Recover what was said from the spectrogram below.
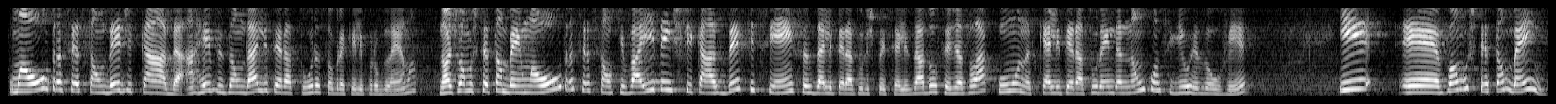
Uma outra sessão dedicada à revisão da literatura sobre aquele problema. Nós vamos ter também uma outra sessão que vai identificar as deficiências da literatura especializada, ou seja, as lacunas que a literatura ainda não conseguiu resolver. E é, vamos ter também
